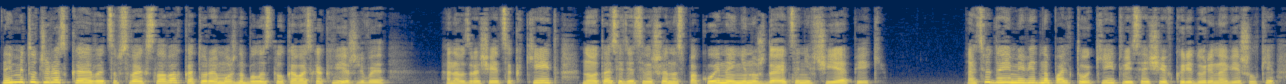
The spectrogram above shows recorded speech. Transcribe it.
Эмми тут же раскаивается в своих словах, которые можно было истолковать как вежливые. Она возвращается к Кейт, но та сидит совершенно спокойно и не нуждается ни в чьей опеке. Отсюда Эмми видно пальто Кейт, висящее в коридоре на вешалке, —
